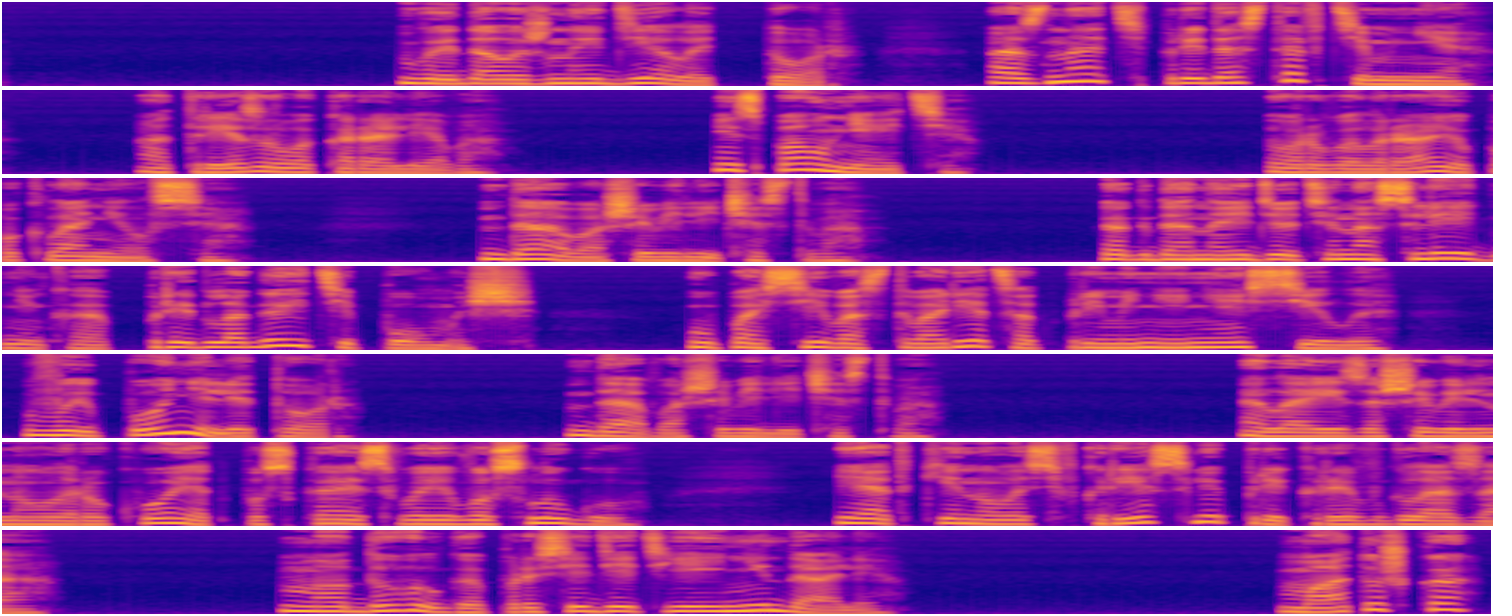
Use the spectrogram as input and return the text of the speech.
Вы должны делать, Тор, а знать предоставьте мне, отрезала королева. Исполняйте. Торвал Раю поклонился. Да, ваше величество. Когда найдете наследника, предлагайте помощь. Упаси вас Творец от применения силы. Вы поняли, Тор? Да, ваше величество. Элоиза шевельнула рукой, отпуская своего слугу, и откинулась в кресле, прикрыв глаза. Но долго просидеть ей не дали. «Матушка?»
